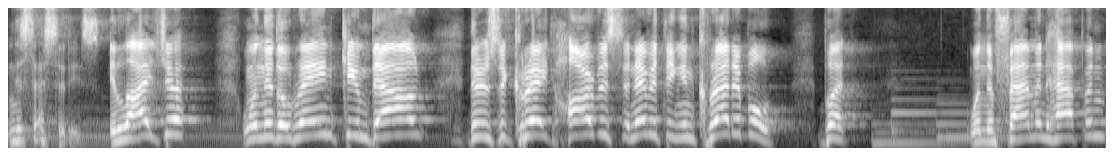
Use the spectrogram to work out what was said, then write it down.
Necessities. Elijah, when the rain came down, there's a great harvest and everything incredible. But when the famine happened,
